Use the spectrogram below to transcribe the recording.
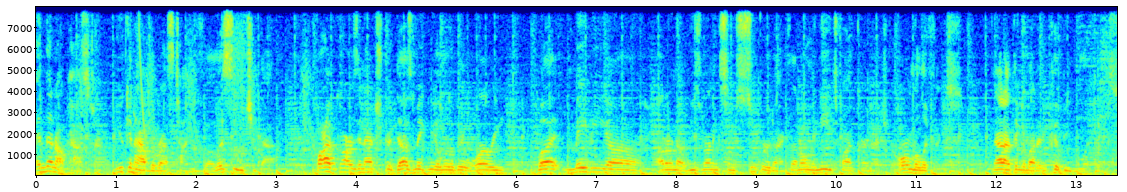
And then I'll pass turn. You can have the rest Tiny Flow. Let's see what you got. Five cards in extra does make me a little bit worried, but maybe, uh, I don't know, he's running some super deck that only needs five card extra, or Malefics. Now that I think about it, it could be Malefics.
